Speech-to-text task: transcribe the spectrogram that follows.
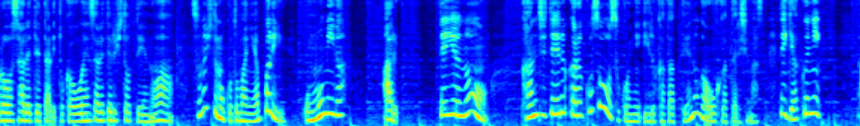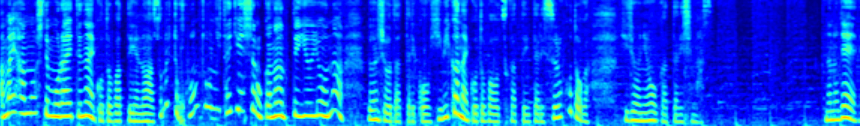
フォローされてたりとか応援されてる人っていうのはその人の言葉にやっぱり重みがある。っていうのを感じているからこそそこにいる方っていうのが多かったりします。で逆にあまり反応してもらえてない言葉っていうのはその人本当に体験したのかなっていうような文章だったりこう響かない言葉を使っていたりすることが非常に多かったりします。なので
